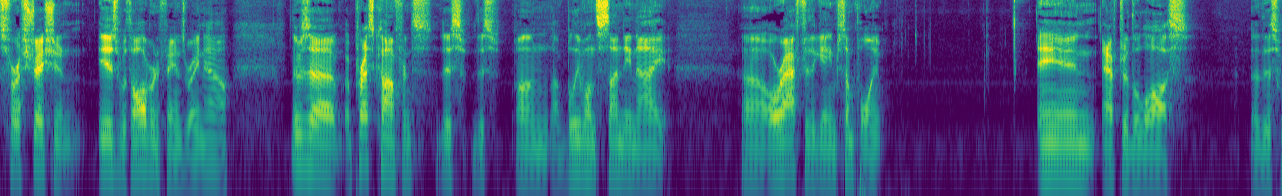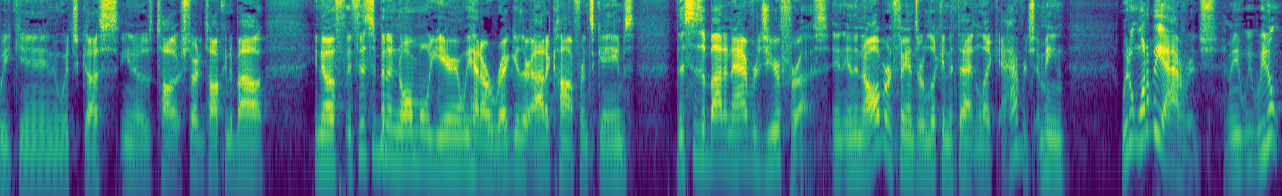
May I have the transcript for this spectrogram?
frustration is with Auburn fans right now, there was a, a press conference this this on I believe on Sunday night uh, or after the game, some point, and after the loss this weekend, in which Gus, you know, talk, started talking about, you know, if, if, this had been a normal year and we had our regular out of conference games, this is about an average year for us. And, and then Auburn fans are looking at that and like average. I mean, we don't want to be average. I mean, we, we don't.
